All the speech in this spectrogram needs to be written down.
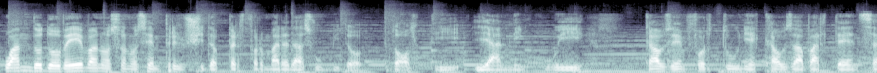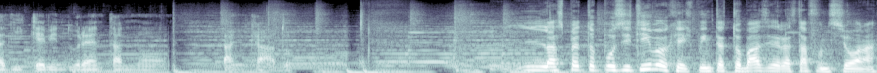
quando dovevano sono sempre riusciti a performare da subito, tolti gli anni in cui causa infortuni e causa partenza di Kevin Durant hanno tancato. L'aspetto positivo è che il quintetto base in realtà funziona,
